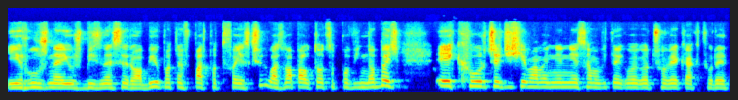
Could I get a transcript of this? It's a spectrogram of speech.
i różne już biznesy robił, potem wpadł pod twoje skrzydła, złapał to, co powinno być i kurczę, dzisiaj mamy niesamowitego człowieka, który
